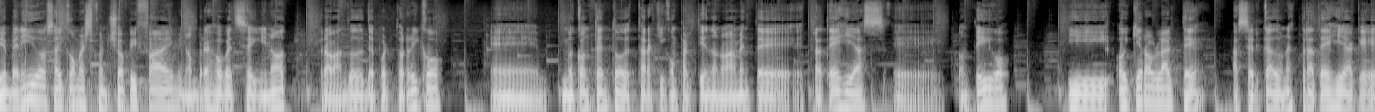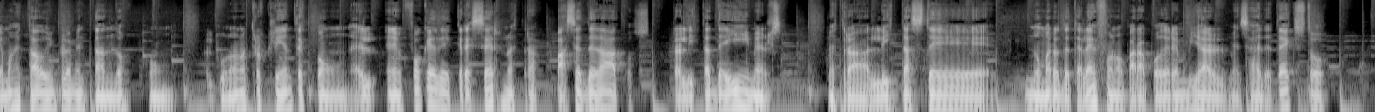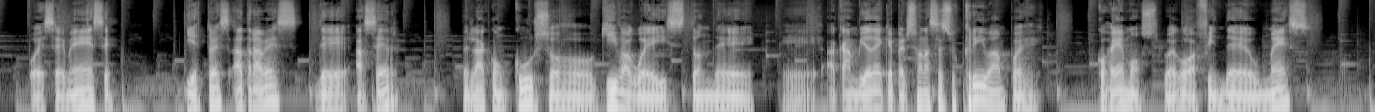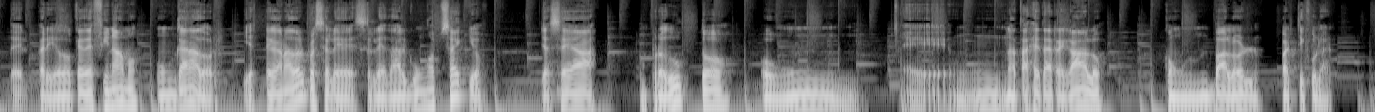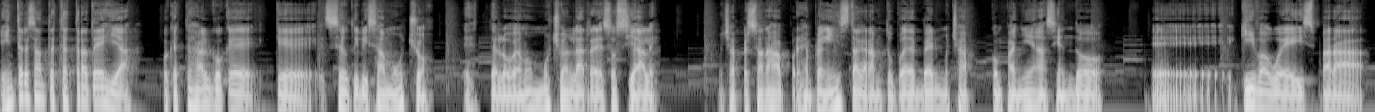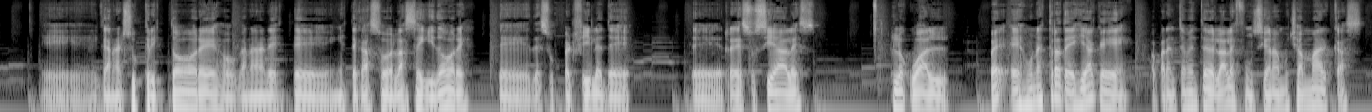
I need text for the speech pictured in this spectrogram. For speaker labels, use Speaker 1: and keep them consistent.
Speaker 1: Bienvenidos a e-commerce con Shopify. Mi nombre es Obed Seguinot, grabando desde Puerto Rico. Eh, muy contento de estar aquí compartiendo nuevamente estrategias eh, contigo. Y hoy quiero hablarte acerca de una estrategia que hemos estado implementando con algunos de nuestros clientes con el, enfoque de crecer nuestras bases de datos, nuestras listas de emails, nuestras listas de números de teléfono para poder enviar mensajes de texto o SMS. Y esto es a través de hacer ¿verdad? concursos o giveaways donde eh, a cambio de que personas se suscriban, pues cogemos luego a fin de un mes del periodo que definamos un ganador. Y este ganador pues se le, se le da algún obsequio, ya sea un producto o un, eh, una tarjeta de regalo con un valor particular. es interesante esta estrategia porque esto es algo que, se utiliza mucho, este, lo vemos mucho en las redes sociales. Muchas personas, por ejemplo, en Instagram, tú puedes ver muchas compañías haciendo eh, giveaways para eh, ganar suscriptores o ganar, este, en este caso, los seguidores de, sus perfiles de, redes sociales, lo cual pues, es una estrategia que aparentemente ¿verdad? le funciona a muchas marcas,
